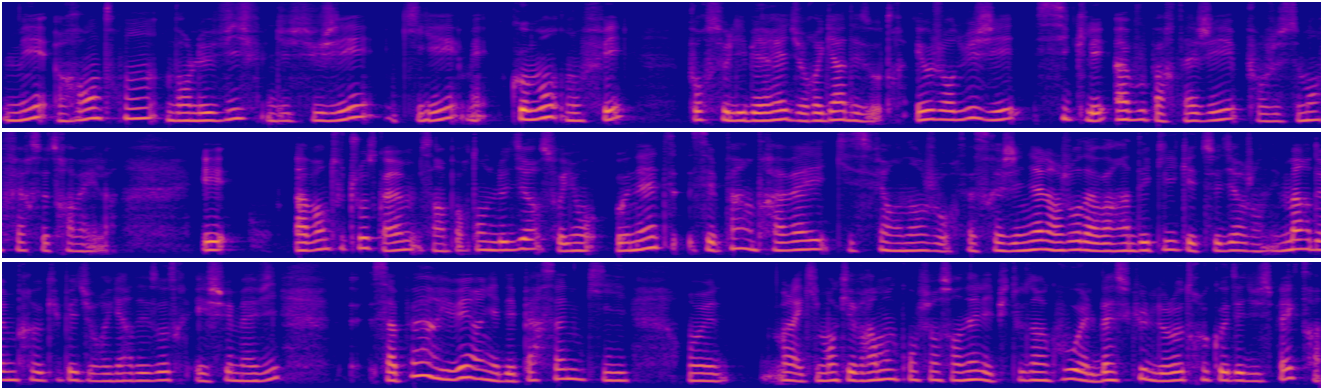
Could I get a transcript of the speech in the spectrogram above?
Mais rentrons dans le vif du sujet qui est comment on fait pour se libérer du regard des autres? Et aujourd'hui, j'ai six clés à vous partager pour justement faire ce travail-là. Avant toute chose, quand même, c'est important de le dire, soyons honnêtes, c'est pas un travail qui se fait en un jour. Ça serait génial un jour d'avoir un déclic et de se dire j'en ai marre de me préoccuper du regard des autres et je fais ma vie. Ça peut arriver, hein, il y a des personnes qui, voilà, qui manquaient vraiment de confiance en elles et puis tout d'un coup elles basculent de l'autre côté du spectre.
